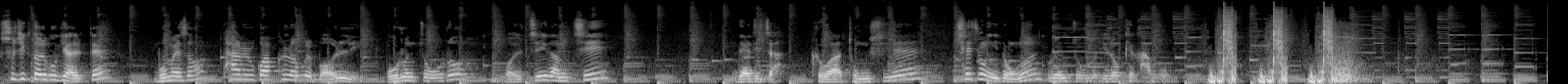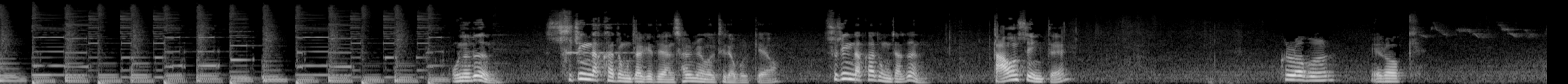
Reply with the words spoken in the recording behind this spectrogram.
수직 떨구기 할 때 몸에서 팔과 클럽을 멀리 오른쪽으로 멀찌감치 내리자. 그와 동시에 체중 이동은 왼쪽으로 이렇게 가고 오늘은 수직 낙하 동작에 대한 설명을 드려볼게요. 수직 낙하 동작은 다운스윙 때 클럽을 이렇게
